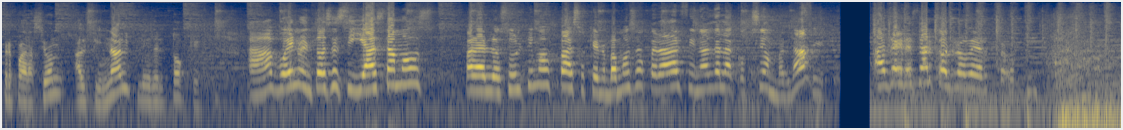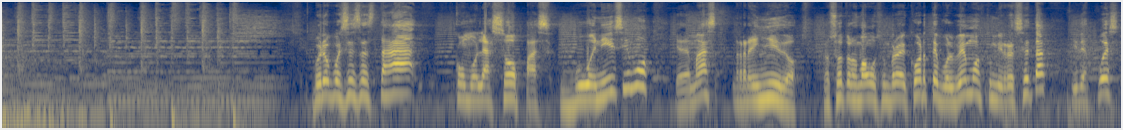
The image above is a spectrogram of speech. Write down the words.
preparación al final le dé el toque. Ah, bueno, entonces si ya estamos para los últimos pasos que nos vamos a esperar al final de la cocción, ¿verdad? Sí. Al regresar con Roberto. Bueno, pues esa está como las sopas, buenísimo y además reñido. Nosotros nos vamos a un breve corte, volvemos con mi receta y después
